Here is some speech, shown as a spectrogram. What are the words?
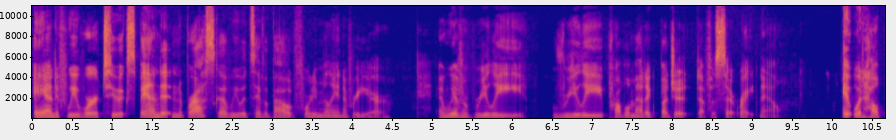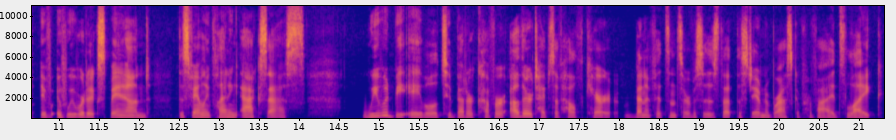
And if we were to expand it in Nebraska, we would save about 40 million every year. And we have a really, really problematic budget deficit right now. It would help if, if we were to expand this family planning access, we would be able to better cover other types of health care benefits and services that the state of Nebraska provides, like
